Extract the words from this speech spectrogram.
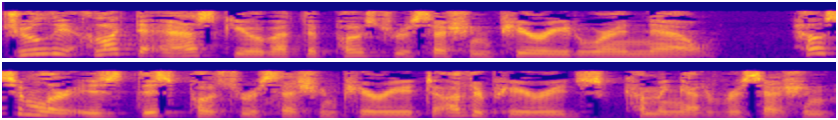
Julie, I'd like to ask you about the post-recession period we're in now. How similar is this post-recession period to other periods coming out of recession?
